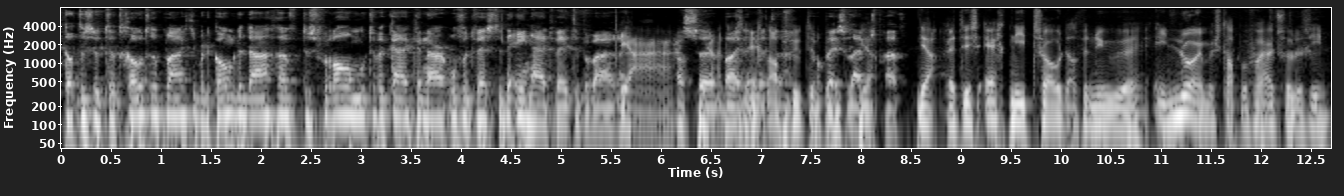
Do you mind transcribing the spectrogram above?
Dat is het, het grotere plaatje. Maar de komende dagen, dus vooral moeten we kijken naar of het Westen de eenheid weet te bewaren. Ja, als uh, ja, Biden is echt met, absoluut Europese leiders ja. praat. Ja, het is echt niet zo dat we nu uh, enorme stappen vooruit zullen zien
